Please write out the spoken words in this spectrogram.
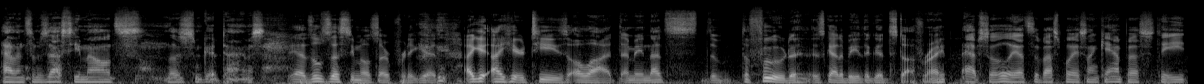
having some zesty melts. Those are some good times. Yeah, those zesty melts are pretty good. I get I hear teas a lot. I mean, that's the the food has got to be the good stuff, right? Absolutely, that's the best place on campus to eat.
